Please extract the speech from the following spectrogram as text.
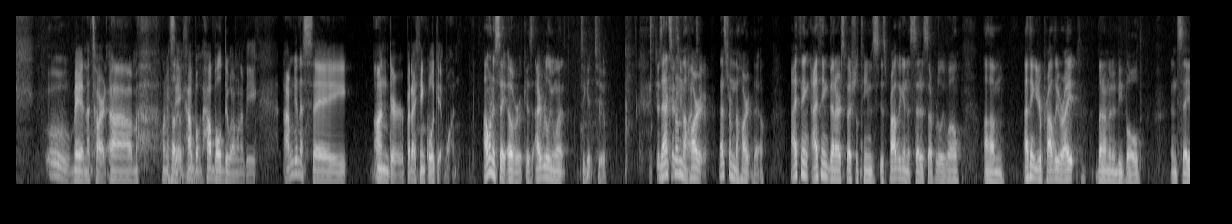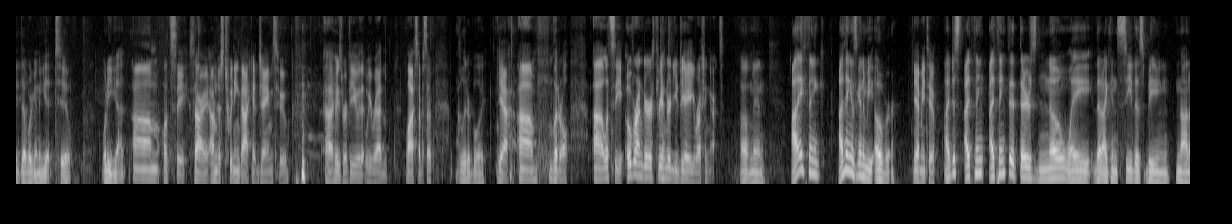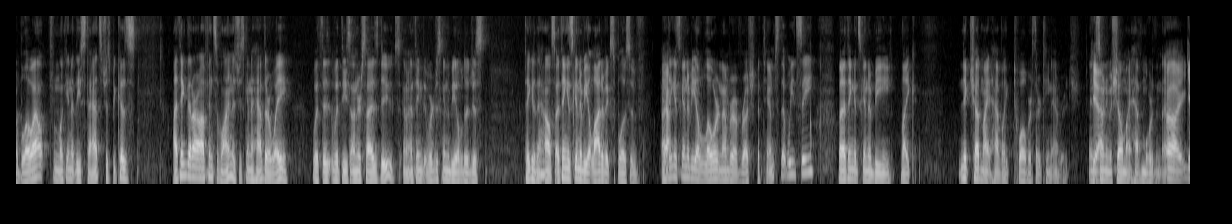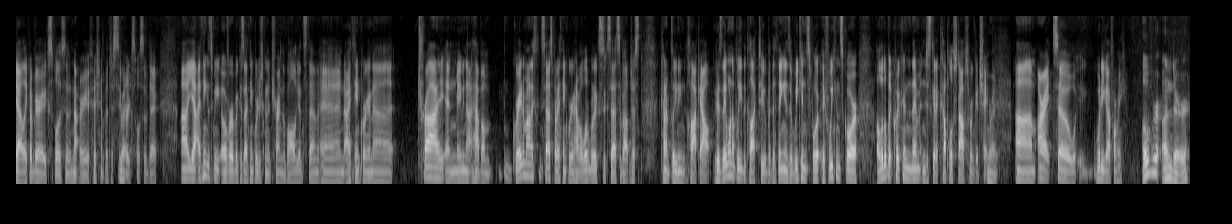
Ooh, man, that's hard. Um, let me see. that was a How bo- how bold do I want to be? I'm gonna say under, but I think we'll get one. I want to say over cuz I really want to get two. That's from the heart. to. That's from the heart, though. I think I think that our special teams is probably going to set us up really well. Um, I think you're probably right, but I'm going to be bold and say that we're going to get two. What do you got? Um, let's see. Sorry, I'm just tweeting back at James, who uh, whose review that we read last episode. Glitter boy. Yeah, um, literal. Uh, let's see. Over under 300 UGA rushing yards. Oh man, I think I think it's going to be over. Yeah, me too. I just I think I think that there's no way that I can see this being not a blowout from looking at these stats just because I think that our offensive line is just going to have their way with the, with these undersized dudes and I think that we're just going to be able to just take it to the house. I think it's going to be a lot of explosive. I think it's going to be a lower number of rush attempts that we'd see, but I think it's going to be like Nick Chubb might have like 12 or 13 average. And Yeah. Sony Michel might have more than that. Uh, yeah, like a very explosive, not very efficient, but just super Right. explosive day. Uh, yeah, I think it's gonna be over because I think we're just gonna churn the ball against them, and I think we're gonna try and maybe not have a great amount of success, but I think we're gonna have a little bit of success about just kind of bleeding the clock out because they want to bleed the clock too. But the thing is, if we can score, if we can score a little bit quicker than them and just get a couple of stops, we're in good shape. Right. Um, all right. So, what do you got for me? over under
